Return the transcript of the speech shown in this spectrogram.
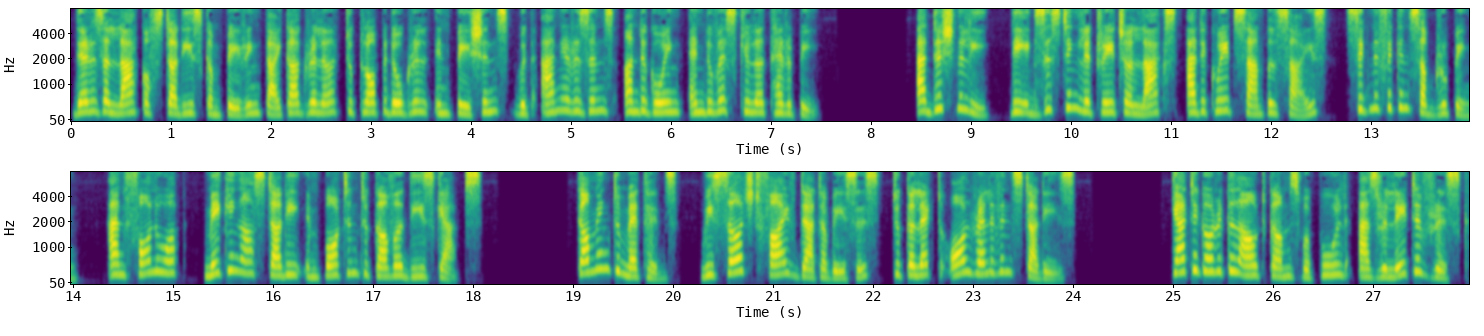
there is a lack of studies comparing ticagrelor to clopidogrel in patients with aneurysms undergoing endovascular therapy. Additionally, the existing literature lacks adequate sample size, significant subgrouping, and follow-up, making our study important to cover these gaps. Coming to methods, we searched five databases to collect all relevant studies. Categorical outcomes were pooled as relative risk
